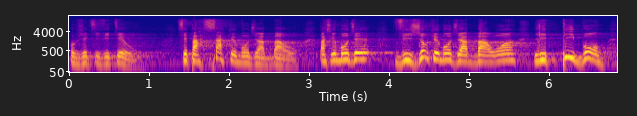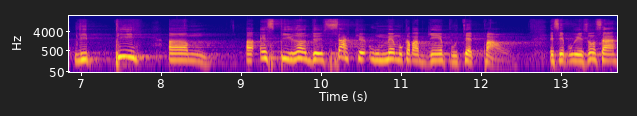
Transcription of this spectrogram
l'objectivité. Ce n'est pas ça que bon Dieu a bâti. Parce que bon Dieu, vision que bon Dieu a bâti, les plus bon, les plus euh, euh, inspirant de ça que ou même vous capable de gagner pour tête pas. Et c'est pour raison ça,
